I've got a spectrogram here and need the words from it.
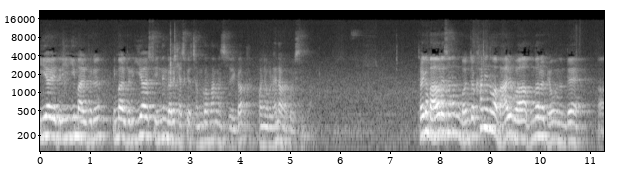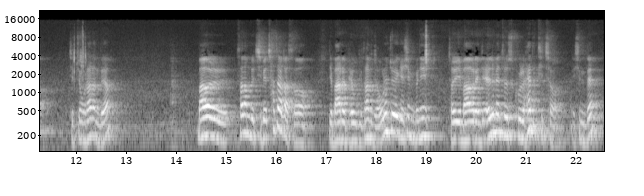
이 아이들이 이 말들을 이 말들을 이해할 수 있는가를 계속해서 점검하면서 저희가 번역을 해나가고 있습니다. 저희가 마을에서는 먼저 카니누와 말과 문화를 배우는데 어, 집중을 하는데요. 마을 사람들 집에 찾아가서 이제 말을 배우기도 합니다. 오른쪽에 계신 분이 저희 마을의 이제 elementary school head teacher이신데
